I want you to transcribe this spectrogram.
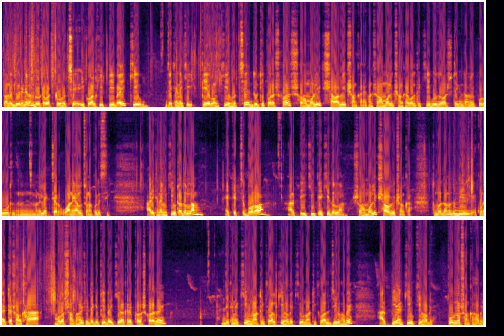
তো আমরা ধরে নিলাম রুট ওভার টু হচ্ছে ইকুয়াল কি? পি বাই কিউ যেখানে কি পি এবং কিউ হচ্ছে দুটি পরস্পর সহমৌলিক স্বাভাবিক সংখ্যা। এখন সহমৌলিক সংখ্যা বলতে কি বুঝো? সেটা কিন্তু আমি পূর্ব মানে লেকচার ওয়ানে আলোচনা করেছি। আর এখানে আমি কিউটা ধরলাম, একের চেয়ে বড়। আর পি কিউকে কি ধরলাম? সহমৌলিক স্বাভাবিক সংখ্যা। তোমরা জানো যদি কোনো একটা সংখ্যা মূলদ সংখ্যা হয়, সেটাকে পি বাই কিউ আকারে প্রকাশ করা যায়। যেখানে কিউ নট ইকুয়াল কি হবে? কিউ নট ইকুয়াল জিরো হবে। আর পি আর কিউ কি হবে? পূর্ণ সংখ্যা হবে।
